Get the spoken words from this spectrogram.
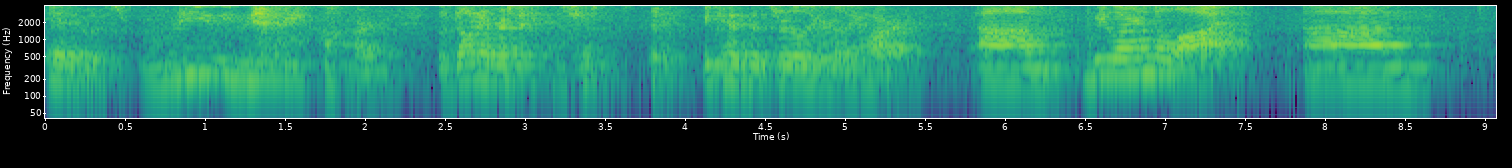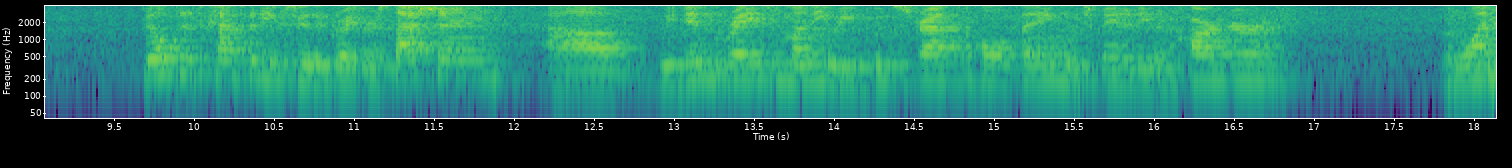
And it was really, really hard. So don't ever say that because it's really, really hard. Um, we learned a lot. Um, built this company through the Great Recession. Uh, we didn't raise money, we bootstrapped the whole thing, which made it even harder. One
